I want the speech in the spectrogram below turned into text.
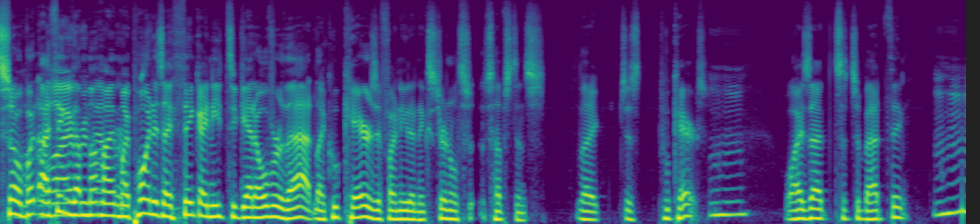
So, but I Oh, think I that my, my, point is, I think I need to get over that. Like, who cares if I need an external s- substance? Like, just who cares? Mm-hmm. Why is that such a bad thing? Mm-hmm.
